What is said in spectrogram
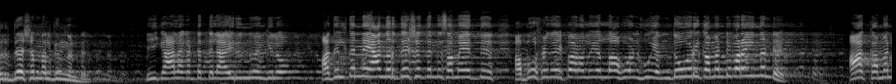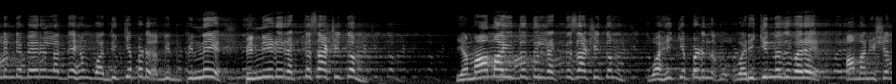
നിർദ്ദേശം നൽകുന്നുണ്ട്. ഈ കാലഘട്ടത്തിലായിരുന്നുവെങ്കിലോ അതിൽ തന്നെ ആ നിർദ്ദേശത്തിന്റെ സമയത്ത് അബൂ അലി റളിയല്ലാഹു അൻഹു എന്തോ ഒരു കമന്റ് പറയുന്നുണ്ട്. ആ കമന്റിന്റെ പേരിൽ അദ്ദേഹം വധിക്കപ്പെടു പിന്നെ പിന്നീട് രക്തസാക്ഷിത്വം യമാമ യുദ്ധത്തിൽ രക്തസാക്ഷിത്വം വഹിക്കപ്പെടുന്ന വരിക്കുന്നത് വരെ ആ മനുഷ്യൻ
